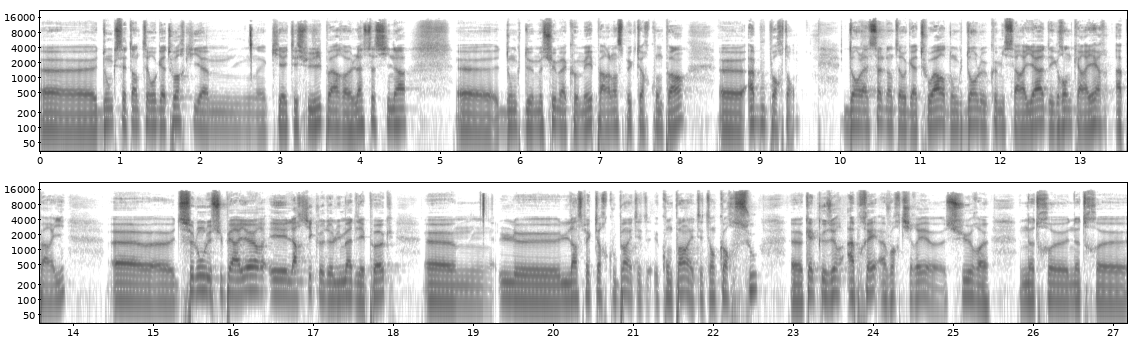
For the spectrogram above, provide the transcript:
donc cet interrogatoire qui a, qui a été suivi par l'assassinat donc de Monsieur Macomet par l'inspecteur Compin à bout portant dans la salle d'interrogatoire, donc dans le commissariat des grandes carrières à Paris. Euh, selon le supérieur et l'article de l'UMA de l'époque, euh, l'inspecteur Compin était, Compin était encore sous euh, quelques heures après avoir tiré euh, sur notre notre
